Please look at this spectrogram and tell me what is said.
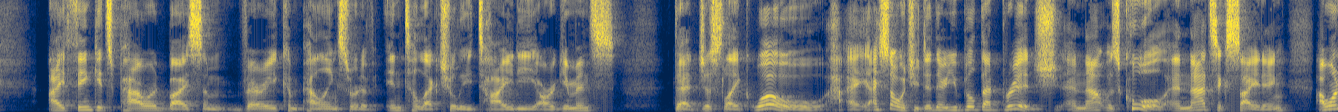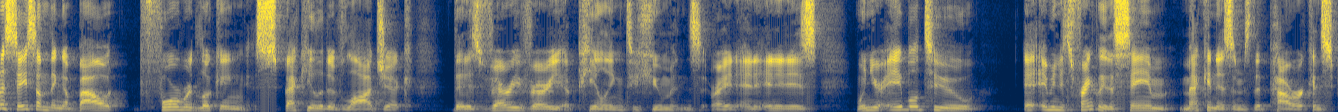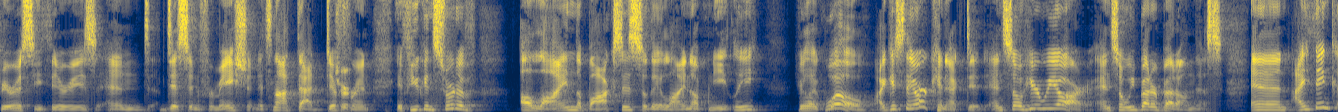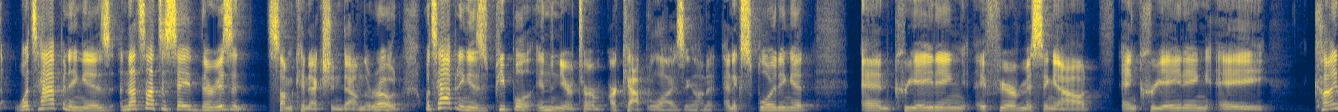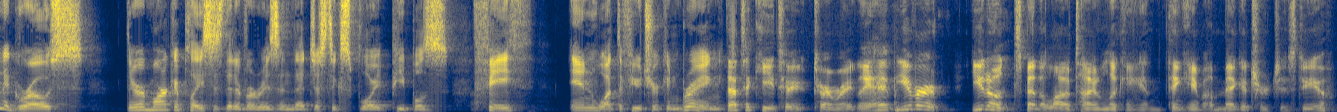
I think it's powered by some very compelling sort of intellectually tidy arguments that just like, whoa, I, I saw what you did there. You built that bridge and that was cool and that's exciting. I want to say something about forward looking speculative logic that is very, very appealing to humans, right? And, and it is when you're able to I I mean, it's frankly the same mechanisms that power conspiracy theories and disinformation. It's not that different. If you can sort of align the boxes so they line up neatly, you're like, whoa, I guess they are connected. And so here we are. And so we better bet on this. And I think what's happening is, and that's not to say there isn't some connection down the road. What's happening is people in the near term are capitalizing on it and exploiting it and creating a fear of missing out and creating a kind of gross. There are marketplaces that have arisen that just exploit people's faith in what the future can bring. That's a key ter- term, right? Like, have you ever? You don't spend a lot of time looking and thinking about mega churches, do you?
